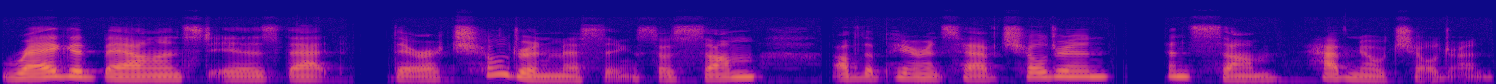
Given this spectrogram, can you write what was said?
Ragged balanced is that there are children missing. So some of the parents have children and some have no children.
